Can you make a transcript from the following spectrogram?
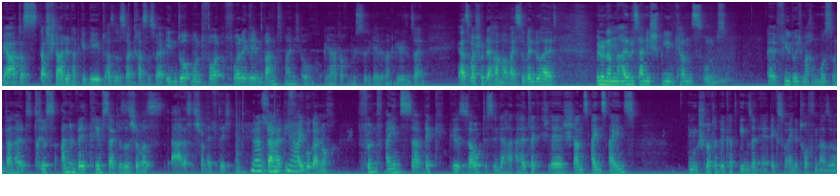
ja, das, das Stadion hat gebebt, also das war krass. Das war in Dortmund vor, vor der gelben Wand, meine ich auch. Ja, doch, müsste die gelbe Wand gewesen sein. Ja, es war schon der Hammer. Weißt du, wenn du halt, wenn du dann ein halbes Jahr nicht spielen kannst und äh, viel durchmachen musst und dann halt triffst an einem Weltkrebstag, das ist schon was, ah, das ist schon heftig. Das und dann halt die ja. Freiburger noch 5-1 da weggesaugt, ist in der Ha- Halbzeit äh, stand 1-1 und Schlotterbeck hat gegen seinen Ex-Verein getroffen, also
